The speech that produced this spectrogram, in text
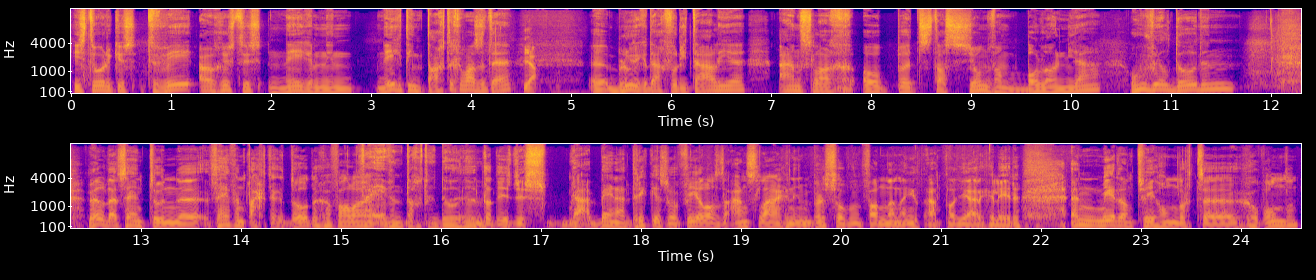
Historicus 2 augustus 1980 was het, hè? Ja. Uh, bloedige dag voor Italië. Aanslag op het station van Bologna. Hoeveel doden? Wel, daar zijn toen uh, 85 doden gevallen. 85 doden? Dat is dus ja, bijna drie keer zoveel als de aanslagen in Brussel van een aantal jaar geleden. En meer dan 200 uh, gewonden.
